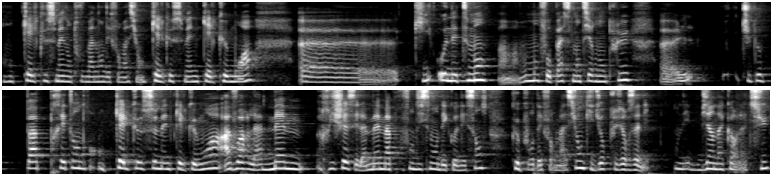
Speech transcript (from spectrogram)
en quelques semaines, on trouve maintenant des formations en quelques semaines, quelques mois, euh, qui honnêtement, à un moment, faut pas se mentir non plus, euh, tu peux pas prétendre en quelques semaines, quelques mois, avoir la même richesse et le même approfondissement des connaissances que pour des formations qui durent plusieurs années. On est bien d'accord là-dessus,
